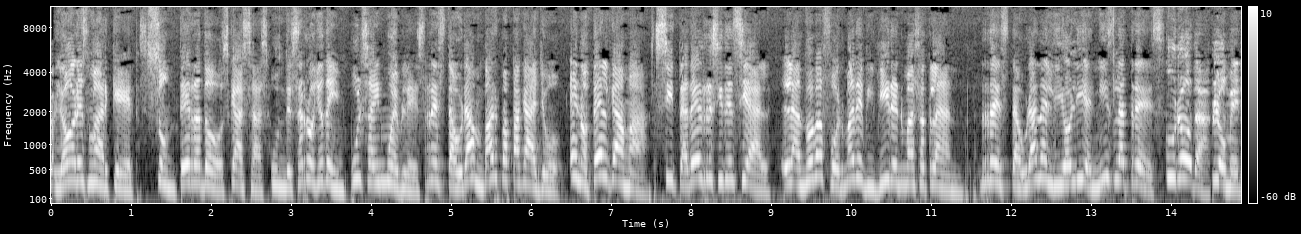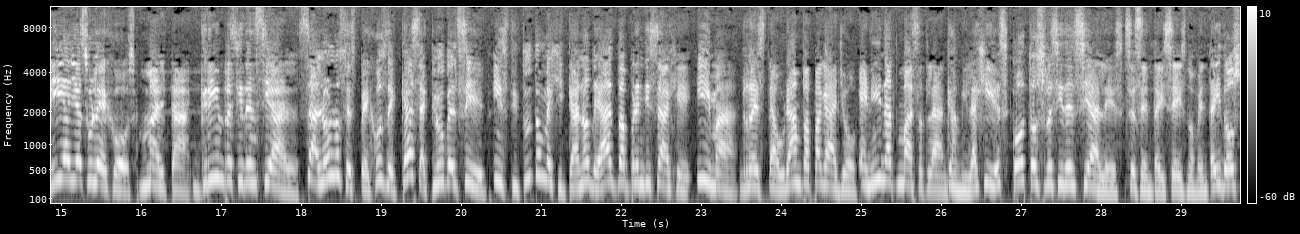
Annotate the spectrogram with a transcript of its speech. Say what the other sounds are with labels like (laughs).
Flores Market, Sonterra 2, Casas, un desarrollo de Impulsa Inmuebles, Restaurant Bar Papagayo, en Hotel Gama, Citadel Residencial, la nueva forma de vivir en Mazatlán, Restaurant Alioli en Isla 3, Curoda, Plomería y Azulejos, Malta, Green Residencial, Salón Los Espejos de Casa Club El Cid, Instituto Mexicano de Alto Aprendizaje, IMA, Restaurant Papagayo, en Inat Mazatlán, Camila Hills, Cotos Residenciales, 6692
